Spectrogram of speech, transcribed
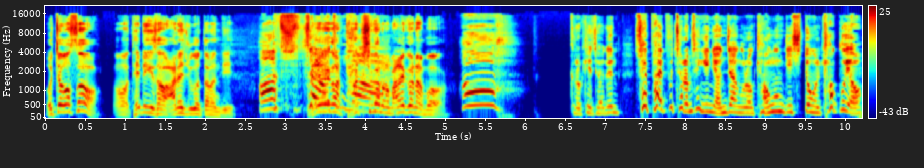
어쩌겠어? 어 대리기사 안 해주겠다는데 아, 진짜. 내가 정말. 닥치거나 말거나 뭐. 그렇게 저는 쇠파이프처럼 생긴 연장으로 경운기 시동을 켰고요.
